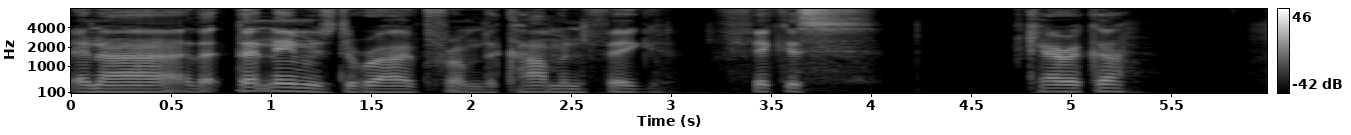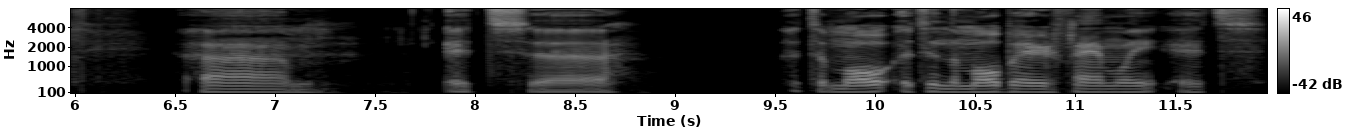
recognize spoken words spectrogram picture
and uh, that that name is derived from the common fig, Ficus carica. Um, it's uh, it's a mul- it's in the mulberry family. It's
